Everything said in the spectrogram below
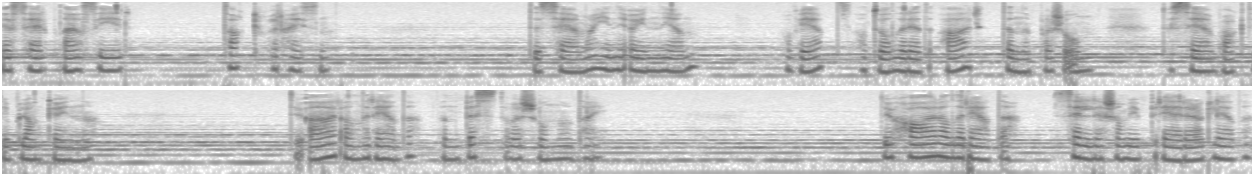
Jeg ser på deg og sier takk for heisen. Du ser meg inn i øynene igjen og vet at du allerede er denne personen du ser bak de blanke øynene. Du er allerede den beste versjonen av deg. Du har allerede celler som vibrerer av glede,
